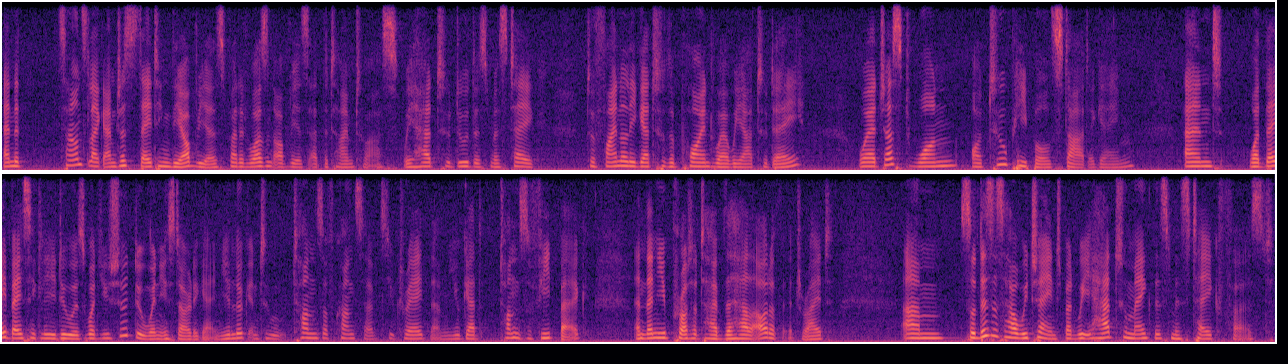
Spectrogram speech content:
And it sounds like I'm just stating the obvious, but it wasn't obvious at the time to us. We had to do this mistake to finally get to the point where we are today, where just one or two people start a game, and what they basically do is what you should do when you start a game. You look into tons of concepts, you create them, you get tons of feedback, and then you prototype the hell out of it, right? Um, so this is how we changed, but we had to make this mistake first.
